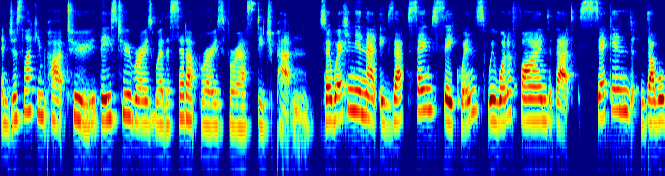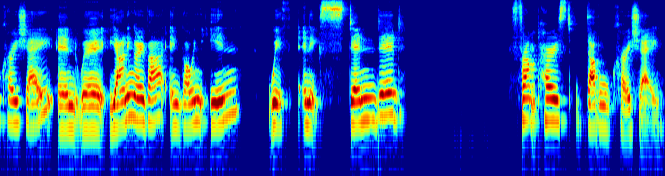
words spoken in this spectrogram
and just like in part two, these two rows were the setup rows for our stitch pattern. So working in that exact same sequence, we want to find that second double crochet and we're yarning over and going in with an extended front post double crochet.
